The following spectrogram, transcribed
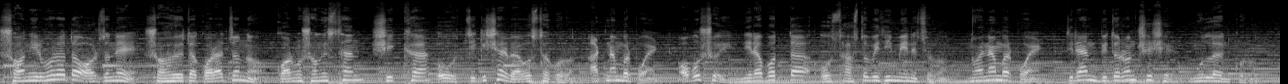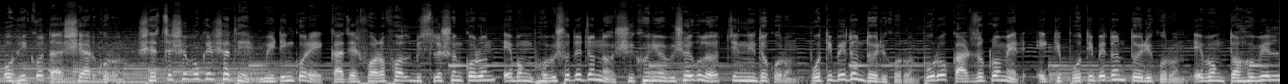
স্বনির্ভরতা অর্জনে সহায়তা করার জন্য কর্মসংস্থান, শিক্ষা ও চিকিৎসার ব্যবস্থা করুন। আট নম্বর পয়েন্ট। অবশ্যই নিরাপত্তা ও স্বাস্থ্যবিধি মেনে চলুন। নয় নম্বর পয়েন্ট। ত্রাণ বিতরণ শেষে মূল্যায়ন করুন। অভিজ্ঞতা শেয়ার করুন। স্বেচ্ছাসেবকের সাথে মিটিং করে কাজের ফলাফল বিশ্লেষণ করুন এবং ভবিষ্যতের জন্য শিক্ষণীয় বিষয়গুলো চিহ্নিত করুন। প্রতিবেদন তৈরি করুন। পুরো কার্যক্রমের একটি প্রতিবেদন তৈরি করুন এবং তহবিল,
